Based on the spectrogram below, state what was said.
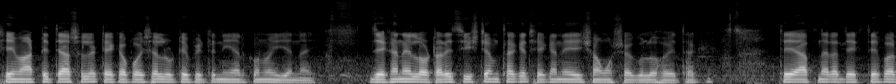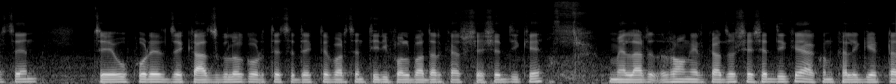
সেই মাঠটিতে আসলে টাকা পয়সা লুটে পেটে নেওয়ার কোনো ইয়ে নাই। যেখানে লটারি সিস্টেম থাকে, সেখানে এই সমস্যাগুলো হয়ে থাকে। তে আপনারা দেখতে পারছেন যে উপরের যে কাজগুলো করতেছে, দেখতে পারছেন তিরিপল বাঁধার কাজ শেষের দিকে। মেলার রঙের কাজও শেষের দিকে। এখন খালি গেটটা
